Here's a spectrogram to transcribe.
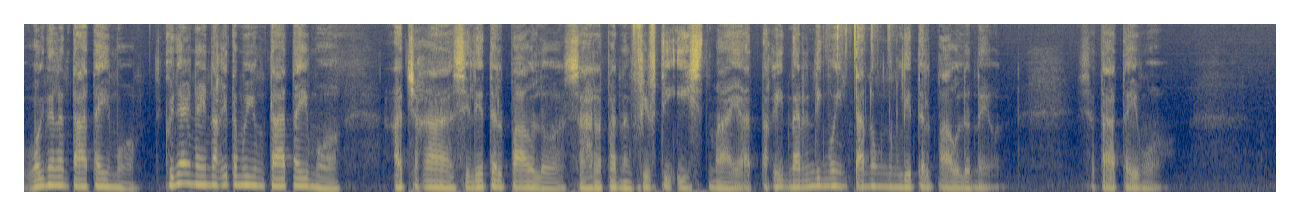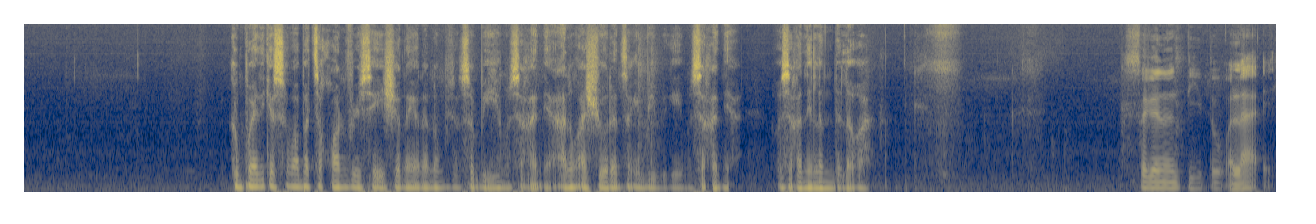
huwag na lang tatay mo. Kunyari na nakita mo yung tatay mo at saka si Little Paolo sa harapan ng 50 East Maya at narinig mo yung tanong ng Little Paolo na yun sa tatay mo. Kung pwede ka sumabat sa conversation na yun, anong sasabihin mo sa kanya? Anong assurance ang ibibigay mo sa kanya? O sa kanilang dalawa? sa ganun tito, wala eh.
